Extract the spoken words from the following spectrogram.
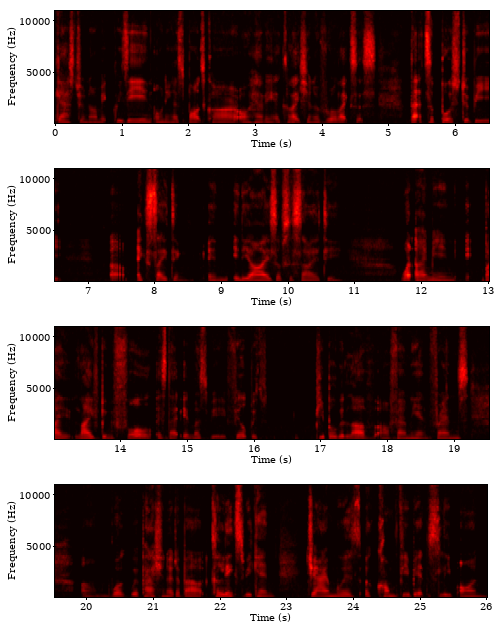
gastronomic cuisine, owning a sports car, or having a collection of Rolexes. That's supposed to be um, exciting in, in the eyes of society. What I mean by life being full is that it must be filled with people we love, our family and friends, um, work we're passionate about, colleagues we can jam with, a comfy bed to sleep on,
